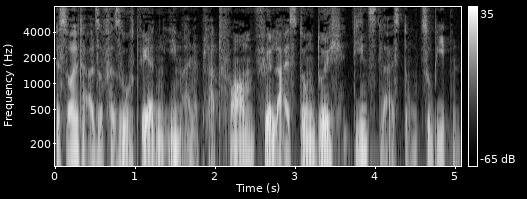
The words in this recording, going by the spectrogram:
Es sollte also versucht werden, ihm eine Plattform für Leistung durch Dienstleistung zu bieten.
